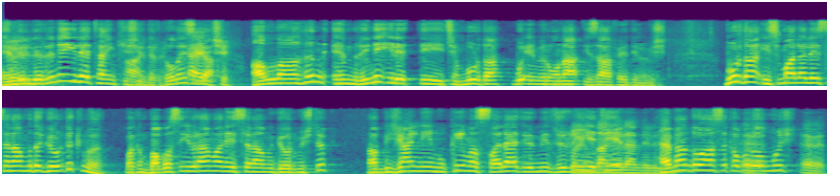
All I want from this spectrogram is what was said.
emirlerini ileten kişidir. Aynen. Dolayısıyla Elçi. Allah'ın emrini ilettiği için burada bu emir ona izafe edilmiş. Burada İsmail Aleyhisselam'ı da gördük mü? Bakın babası İbrahim Aleyhisselam'ı görmüştük. Rabbi cealni mukime salati ve min zürriyeti. Hemen duası kabul Evet, olmuş. Evet.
